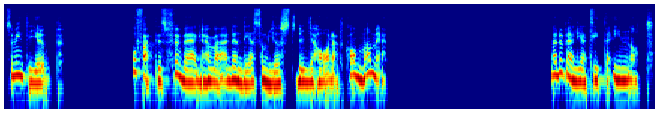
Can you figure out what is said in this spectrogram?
så vi inte ger upp och faktiskt förvägrar världen det som just vi har att komma med. När du väljer att titta inåt,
